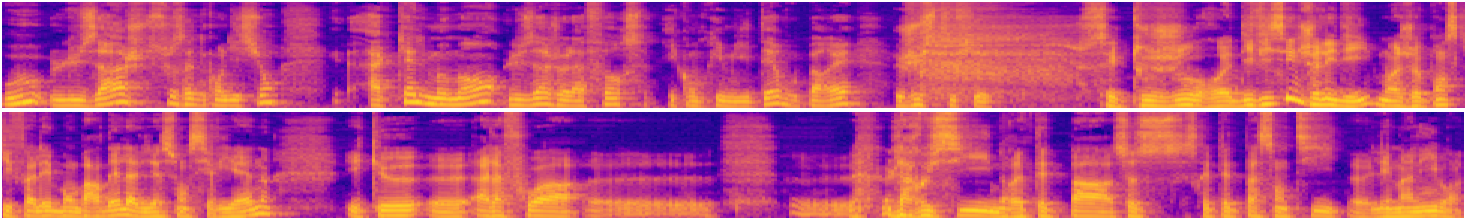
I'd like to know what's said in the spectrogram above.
ou l'usage sous certaines conditions À quel moment l'usage de la force, y compris militaire, vous paraît justifié? C'est toujours euh, difficile, je l'ai dit. Moi, je pense qu'il fallait bombarder l'aviation syrienne et que euh, à la fois euh, la Russie n'aurait peut-être pas, se serait peut-être pas senti les mains libres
